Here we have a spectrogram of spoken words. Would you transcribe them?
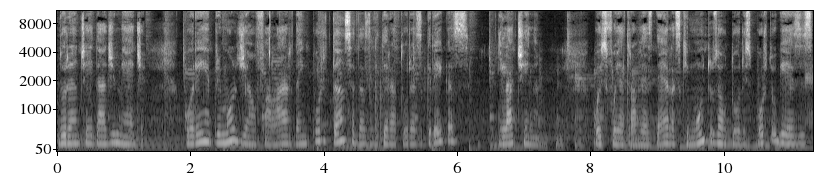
durante a Idade Média, porém é primordial falar da importância das literaturas gregas e latina pois foi através delas que muitos autores portugueses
